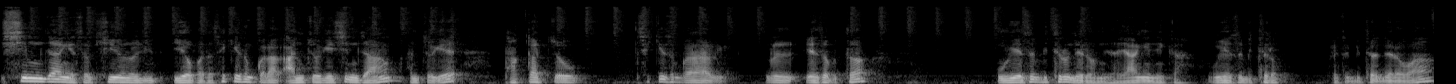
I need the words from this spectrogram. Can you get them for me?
심장에서 기운을 이어받아 새끼손가락 안쪽에 심장, 안쪽에 바깥쪽 새끼손가락을 에서부터 위에서 밑으로 내려옵니다. 양이니까. 위에서 밑으로. 그래서 밑으로 내려와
